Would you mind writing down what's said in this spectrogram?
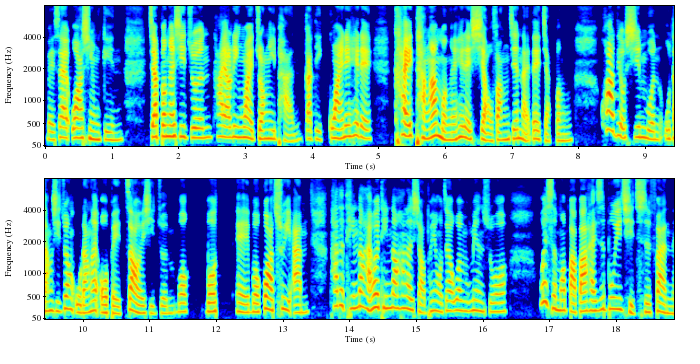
别塞挖胸筋，食饭的时阵，他要另外装一盘，家己关在迄个开窗啊门的迄个小房间来带加崩。看到新闻，有当时阵有人来欧北照的时阵，无无诶无挂喙安，他的听到还会听到他的小朋友在外面说。为什么爸爸还是不一起吃饭呢？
